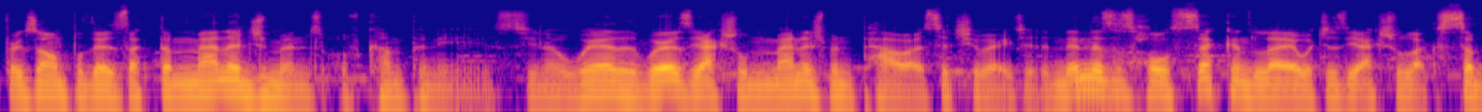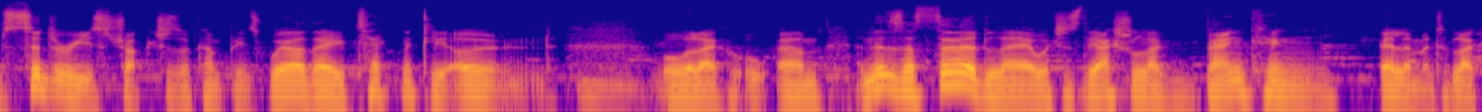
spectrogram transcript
For example, there's like the management of companies. You know, where where is the actual management power situated? And then there's this whole second layer, which is the actual like subsidiary structures of companies. Where are they technically owned? Mm. Or like, um, and then there's a third layer, which is the actual like banking element of like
